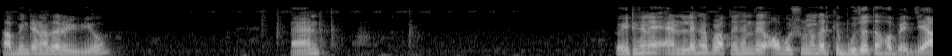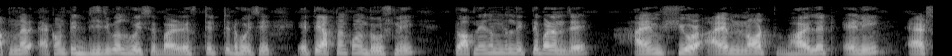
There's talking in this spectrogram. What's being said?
submit another review and তো এখানে অ্যান্ড লেখার পর আপনি এখান থেকে অবশ্যই ওনাদেরকে বোঝাতে হবে যে আপনার অ্যাকাউন্টটি ডিজেবল হয়েছে বা রেস্ট্রিক্টেড হয়েছে, এতে আপনার কোনো দোষ নেই। তো আপনি এখানে লিখতে পারেন যে I am sure I am not violate any ads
